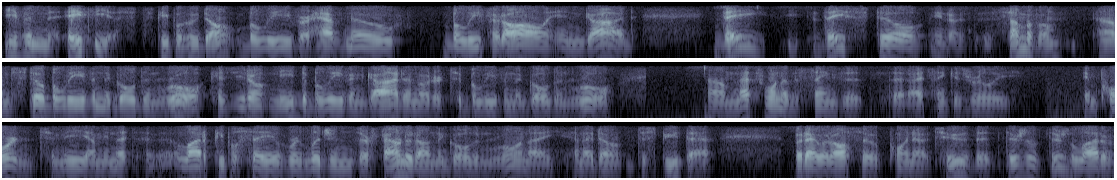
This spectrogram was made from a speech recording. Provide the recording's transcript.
even atheists, people who don't believe or have no belief at all in God, they they still you know some of them um, still believe in the golden rule because you don't need to believe in God in order to believe in the golden rule. Um, that's one of the things that that I think is really important to me. I mean, that, a lot of people say religions are founded on the golden rule, and I and I don't dispute that. But I would also point out too that there's a, there's a lot of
